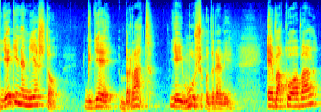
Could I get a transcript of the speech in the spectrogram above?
jediné miesto, kde brat, jej muž odreli, evakuoval,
